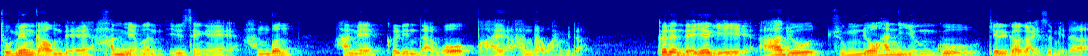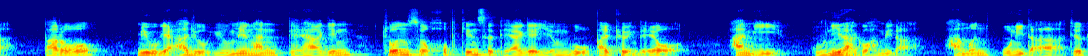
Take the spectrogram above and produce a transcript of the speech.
두 명 가운데 한 명은 일생에 한 번 암에 걸린다고 봐야 한다고 합니다. 그런데 여기 아주 중요한 연구 결과가 있습니다. 바로 미국의 아주 유명한 대학인 존스 홉킨스 대학의 연구 발표인데요. 암이 운이라고 합니다. 암은 운이다. 즉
